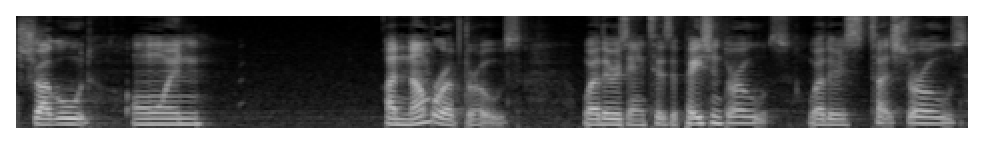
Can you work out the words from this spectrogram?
struggled on a number of throws, whether it's anticipation throws, whether it's touch throws,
